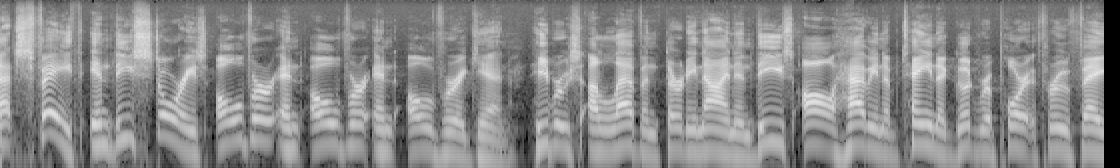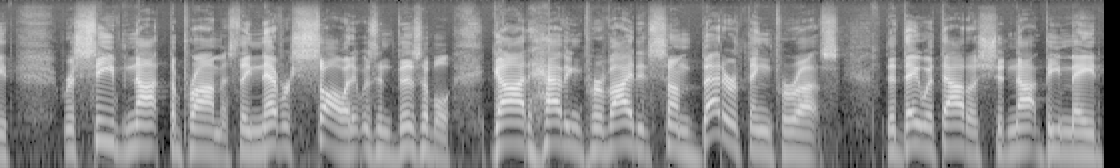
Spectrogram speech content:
That's faith in these stories over and over and over again. Hebrews 11 39, and these all having obtained a good report through faith, received not the promise. They never saw it, it was invisible. God having provided some better thing for us, that they without us should not be made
